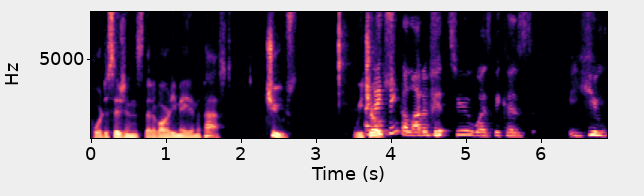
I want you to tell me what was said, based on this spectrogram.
poor decisions that I've already made in the past. Choose. We chose. And I think a lot of it too was because you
